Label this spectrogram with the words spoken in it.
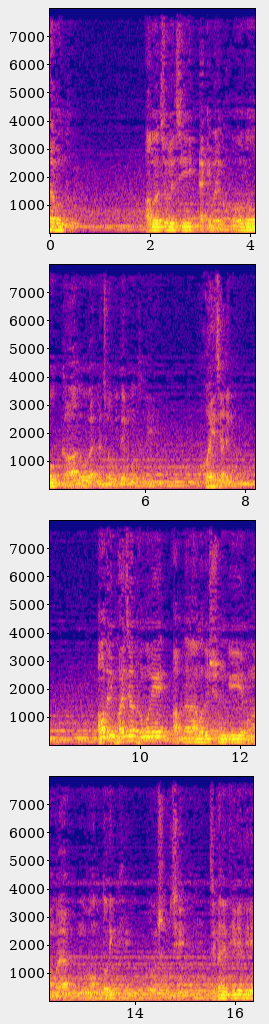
হ্যাঁ বন্ধু, আমরা চলেছি একেবারে ঘন কালো একটা জগতের মধ্য দিয়ে করে আমাদের এই ভয়েজার ভ্রমণে আপনারা আমাদের সঙ্গে এবং আমরা এক অন্তরিক্ষে প্রবেশ করছি, যেখানে ধীরে ধীরে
